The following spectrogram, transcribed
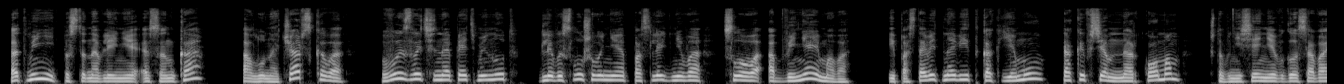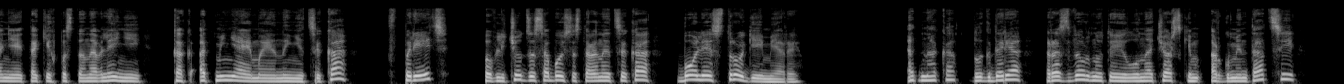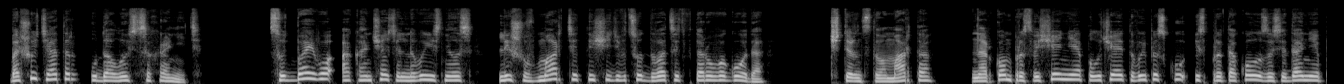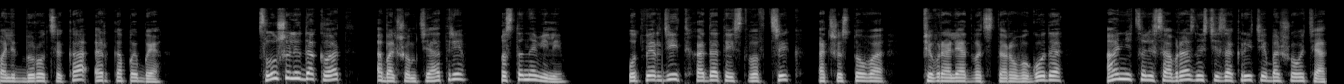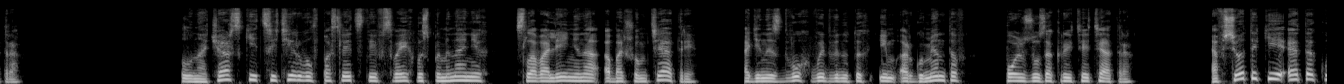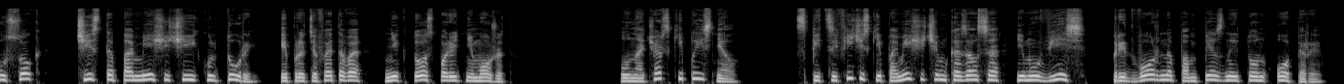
отменить постановление СНК, а Луначарского вызвать на пять минут для выслушивания последнего слова обвиняемого и поставить на вид как ему, так и всем наркомам, что внесение в голосование таких постановлений, как отменяемое ныне ЦК, впредь повлечет за собой со стороны ЦК более строгие меры. Однако, благодаря развернутой Луначарским аргументации, Большой театр удалось сохранить. Судьба его окончательно выяснилась лишь в марте 1922 года. 14 марта Нарком просвещения получает выписку из протокола заседания Политбюро ЦК РКПБ. Слушали доклад о Большом театре, постановили утвердить ходатайство в ЦИК от 6 февраля 22 года о нецелесообразности закрытия Большого театра. Луначарский цитировал впоследствии в своих воспоминаниях слова Ленина о Большом театре, один из двух выдвинутых им аргументов в пользу закрытия театра. А все-таки это кусок чисто помещичьей культуры, и против этого никто спорить не может. Луначарский пояснял, специфически помещичьим казался ему весь придворно-помпезный тон оперы.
